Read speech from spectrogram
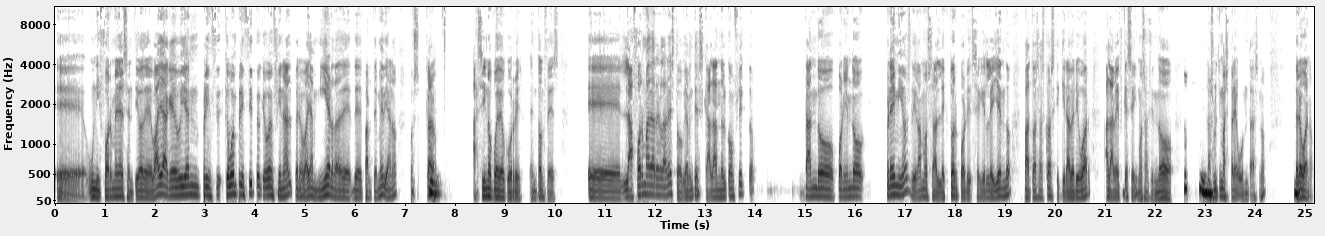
eh, uniforme en el sentido de, vaya, qué, bien qué buen principio, qué buen final, pero vaya mierda de, de parte media, ¿no? Pues claro, Mm. así no puede ocurrir. Entonces, eh, la forma de arreglar esto, obviamente, escalando el conflicto, dando, poniendo premios, digamos, al lector por seguir leyendo para todas esas cosas que quiera averiguar, a la vez que seguimos haciendo las últimas preguntas, ¿no? Pero bueno,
